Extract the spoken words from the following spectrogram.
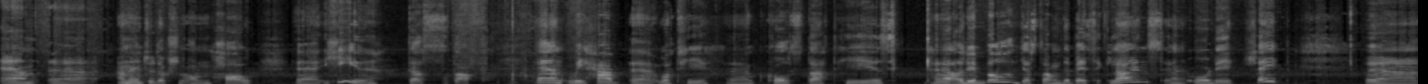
and uh, an introduction on how uh, he does stuff. And we have uh, what he uh, calls that he is credible just on the basic lines and, or the shape. Uh,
